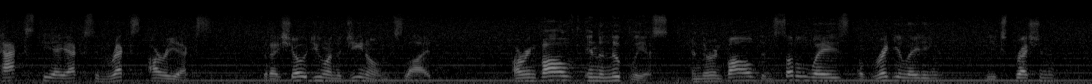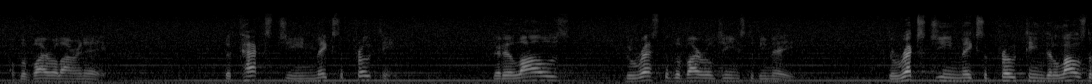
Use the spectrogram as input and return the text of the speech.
TAX-TAX and REX-REX that I showed you on the genome slide are involved in the nucleus and they're involved in subtle ways of regulating the expression of the viral RNA. The TAX gene makes a protein that allows the rest of the viral genes to be made. The REX gene makes a protein that allows the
